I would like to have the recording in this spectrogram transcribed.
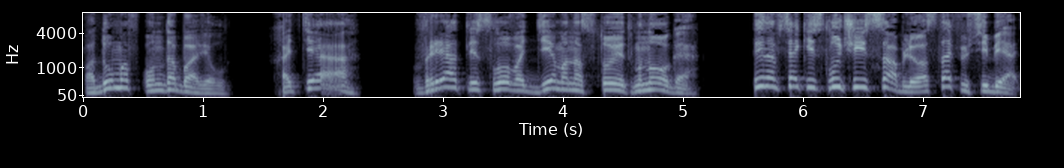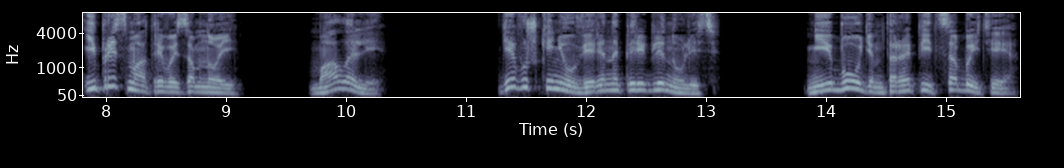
Подумав, он добавил, «Хотя, вряд ли слово демона стоит много. Ты на всякий случай саблю оставь у себя и присматривай за мной. Мало ли. Девушки неуверенно переглянулись. «Не будем торопить события»,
